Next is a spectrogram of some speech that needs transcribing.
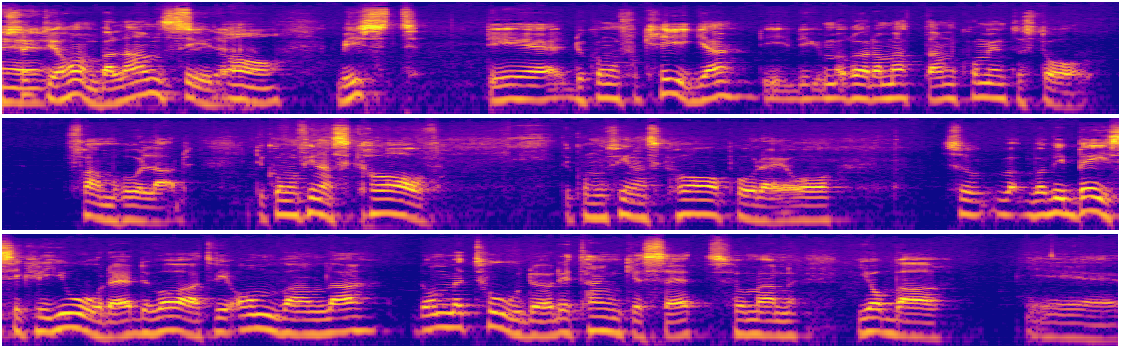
försökte ju ha en balans i det. Ja. Visst, det är, du kommer få kriga. Det, det, röda mattan kommer inte stå framrullad. Det kommer finnas krav. Det kommer finnas krav på dig. Och, så vad vi basically gjorde, det var att vi omvandlade de metoder, det tankesätt, hur man jobbar eh,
